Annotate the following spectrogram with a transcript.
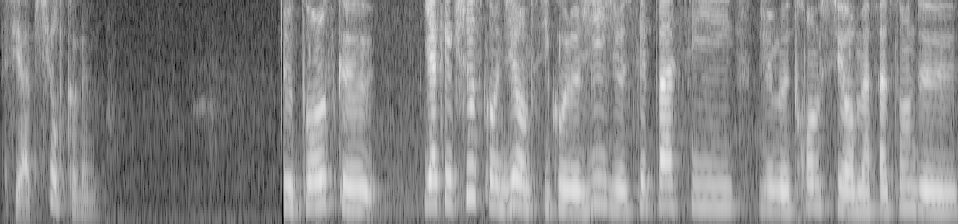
C'est absurde quand même. Je pense que il y a quelque chose qu'on dit en psychologie. Je ne sais pas si je me trompe sur ma façon de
